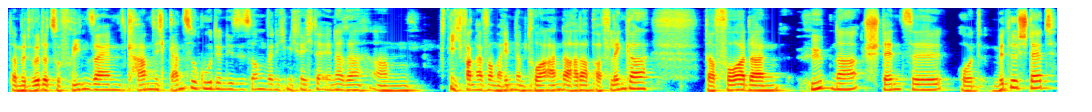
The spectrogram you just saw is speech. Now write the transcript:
Damit wird er zufrieden sein. Kam nicht ganz so gut in die Saison, wenn ich mich recht erinnere. Ähm, ich fange einfach mal hinten im Tor an. Da hat er ein paar Flenker. Davor dann Hübner, Stenzel und Mittelstädt.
